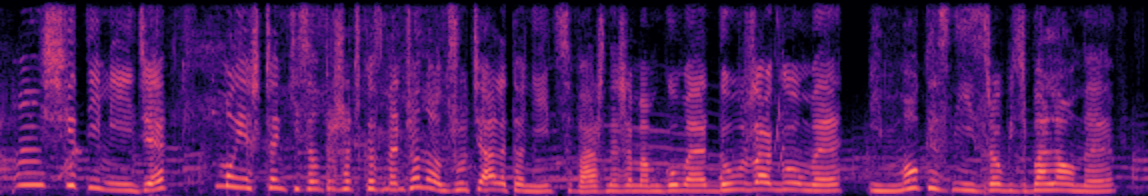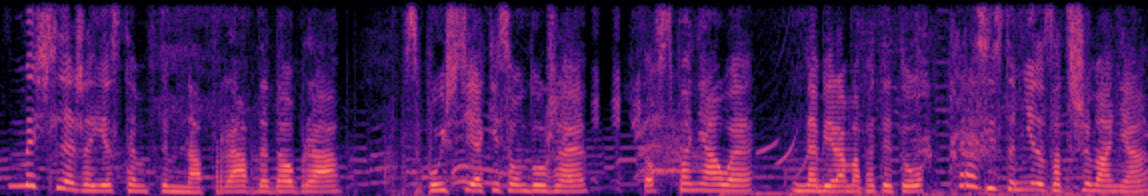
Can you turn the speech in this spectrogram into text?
Mm, Świetnie mi idzie. Moje szczęki są troszeczkę zmęczone od rzucia, ale to nic. Ważne, że mam gumę, dużo gumy i mogę z niej zrobić balony. Myślę, że jestem w tym naprawdę dobra. Spójrzcie, jakie są duże. To wspaniałe. Nabieram apetytu. Teraz jestem nie do zatrzymania.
